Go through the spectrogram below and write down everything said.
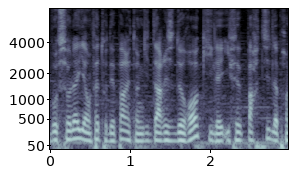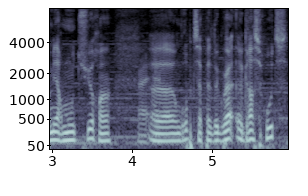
Beausoleil en fait au départ est un guitariste de rock, il, est- il fait partie de la première mouture, hein, Ouais. un groupe qui s'appelle The Gra- Grassroots,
